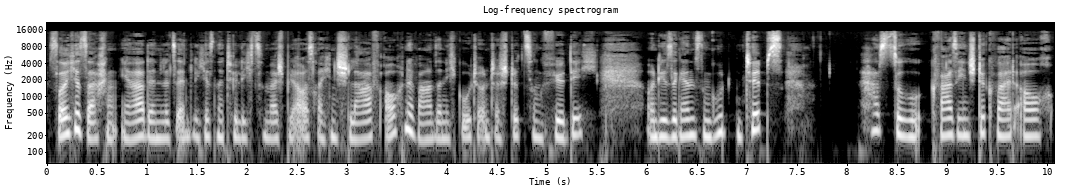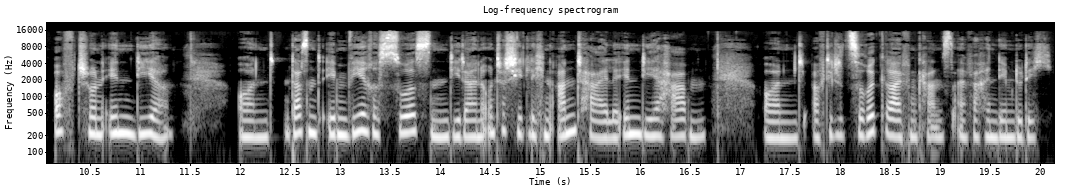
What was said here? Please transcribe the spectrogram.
Solche Sachen, ja, denn letztendlich ist natürlich zum Beispiel ausreichend Schlaf auch eine wahnsinnig gute Unterstützung für dich. Und diese ganzen guten Tipps hast du quasi ein Stück weit auch oft schon in dir. Und das sind eben wie Ressourcen, die deine unterschiedlichen Anteile in dir haben und auf die du zurückgreifen kannst, einfach indem du dich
